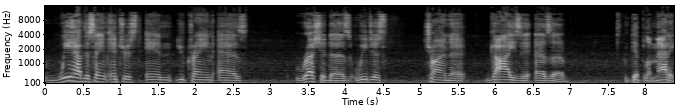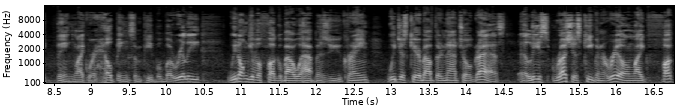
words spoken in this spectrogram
we have the same interest in Ukraine as Russia does. We just trying to guise it as a diplomatic thing, like we're helping some people. But really, we don't give a fuck about what happens to Ukraine. We just care about their natural gas. At least Russia's keeping it real and like, fuck,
